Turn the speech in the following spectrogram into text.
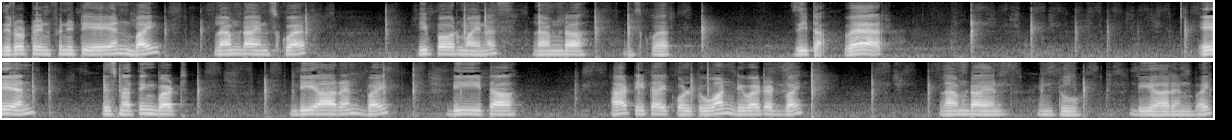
0 to infinity a n by lambda n square e power minus lambda n square zeta where a n is nothing but drn by d eta at eta equal to 1 divided by lambda n into drn by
